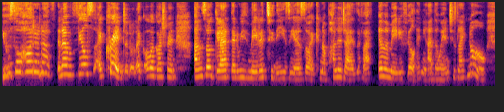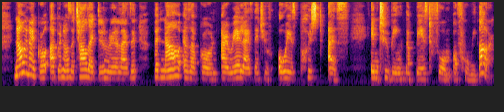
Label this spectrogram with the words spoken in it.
you were so hard on us, and I feel so, I cringe, you know, like, oh my gosh, friend, I'm so glad that we've made it to these years, so I can apologize if I've ever made you feel any other way. And she's like, no. Now, when I grow up, when I was a child, I didn't realize it, but now as I've grown, I realize that you've always pushed us into being the best form of who we are.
